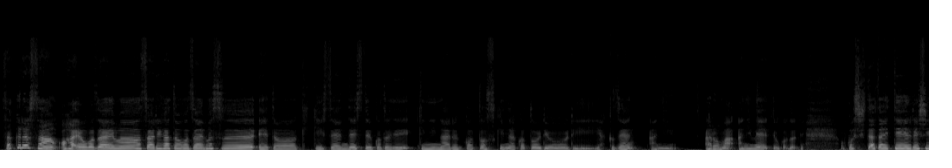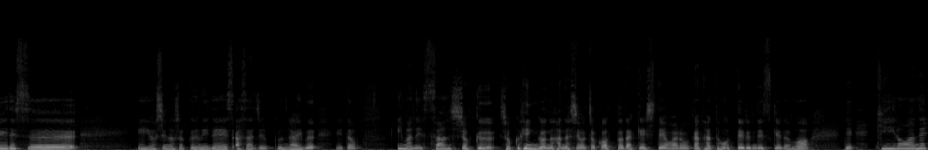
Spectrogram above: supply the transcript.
さくらさん、おはようございます。ありがとうございます。えっ、ー、と、聞き戦です。ということで、気になること、好きなこと、料理、薬膳、兄、アロマ、アニメということで、お越しいただいて嬉しいです。栄養士の食味です。朝10分ライブ。えっ、ー、と、今ね、3食、食品群の話をちょこっとだけして終わろうかなと思ってるんですけども、で、黄色はね、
